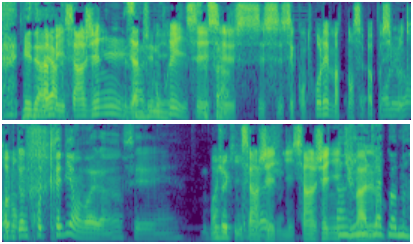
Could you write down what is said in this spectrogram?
Et Non, derrière, mais c'est un génie, il C'est a tout génie, compris. c'est C'est c'est- c'est- c'est- c'est contrôlé maintenant, c'est pas On possible on autrement. lui donne trop de crédit en vrai là. hein, C'est. Moi je kiffe. C'est un génie, c'est un génie Un du génie mal. de la com.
